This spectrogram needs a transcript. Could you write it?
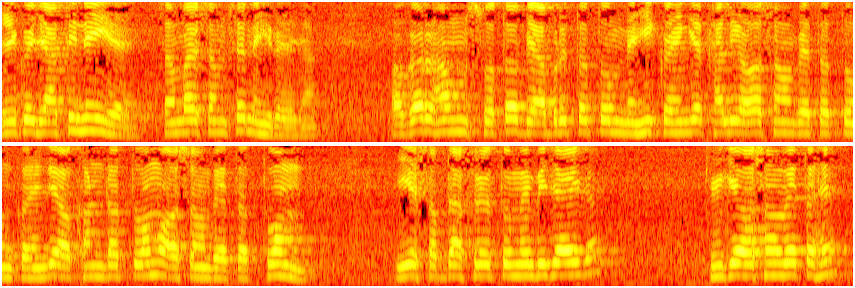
ये कोई जाति नहीं है समवाय समझ से नहीं रहेगा। अगर हम स्वतः व्यावृतत्व नहीं कहेंगे, खाली असमवेतत्व कहेंगे अखंडत्व असमवेतत्व ये शब्दाश्रयत्व में भी जाएगा? क्योंकि असमवेत है।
